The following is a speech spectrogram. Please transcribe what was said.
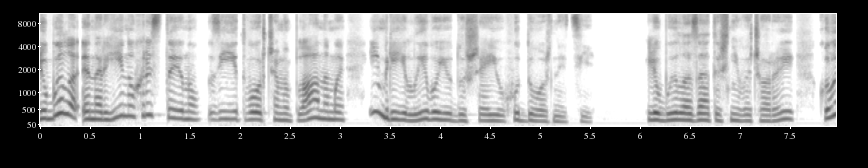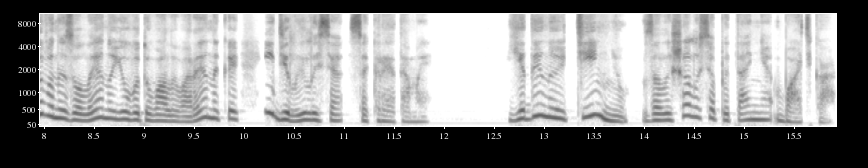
Любила енергійну Христину з її творчими планами і мрійливою душею художниці. Любила затишні вечори, коли вони з Оленою готували вареники і ділилися секретами. Єдиною тінню залишалося питання батька.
